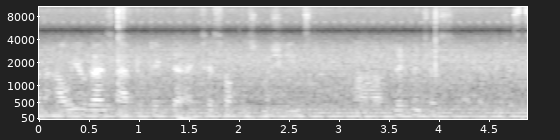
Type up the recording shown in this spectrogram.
and how you guys have take the access of these machines. Uh, let me just let me just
